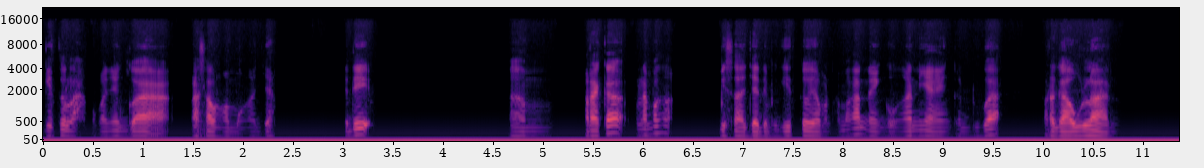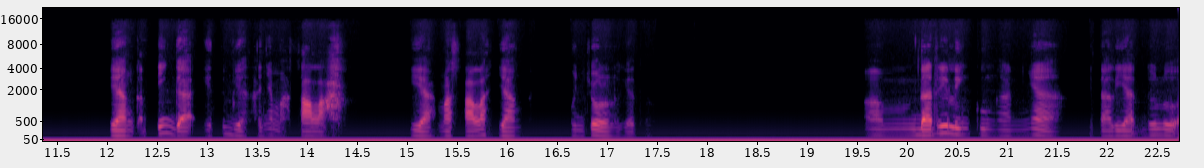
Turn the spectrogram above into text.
gitulah pokoknya gue asal ngomong aja. Jadi um, mereka kenapa nggak bisa jadi begitu? Yang pertama kan lingkungannya yang kedua pergaulan. Yang ketiga itu biasanya masalah. Iya masalah yang muncul gitu um, dari lingkungannya kita lihat dulu.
